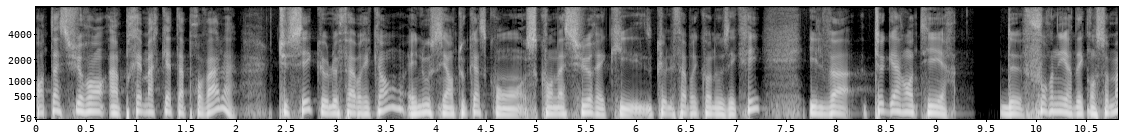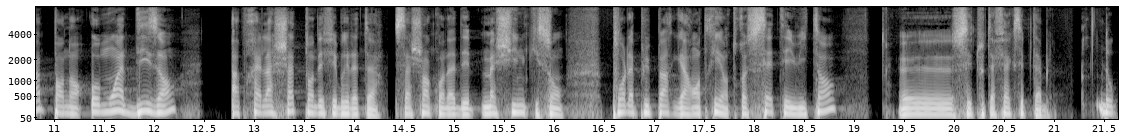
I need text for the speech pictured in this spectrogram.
en t'assurant un pré-market approval, tu sais que le fabricant, et nous c'est en tout cas ce qu'on ce qu'on assure et que le fabricant nous écrit, il va te garantir de fournir des consommables pendant au moins 10 ans après l'achat de ton défibrillateur. Sachant qu'on a des machines qui sont pour la plupart garanties entre 7 et 8 ans, euh, c'est tout à fait acceptable. Donc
